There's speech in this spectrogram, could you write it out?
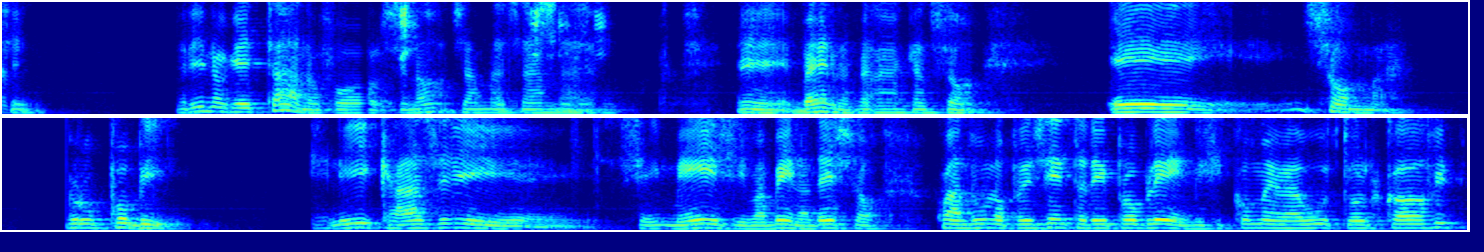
Sì. Rino Gaetano forse, no? Gianna Sì, sì, sì. Eh, bella, bella canzone. E insomma, gruppo B. E lì casi eh, sei mesi, va bene, adesso quando uno presenta dei problemi, siccome aveva avuto il Covid,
